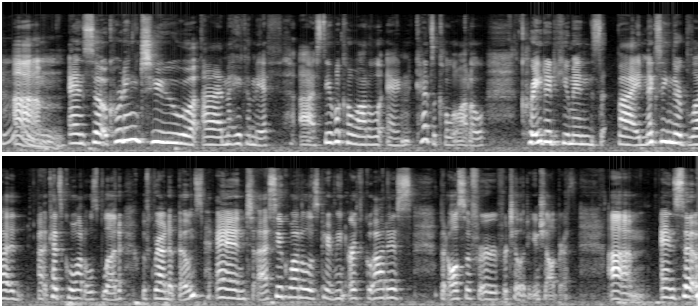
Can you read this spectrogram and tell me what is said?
Cihuacoatl. Um, and so, according to uh, Mexican myth, uh, Cihuacoatl and Quetzalcoatl created humans by mixing their blood, uh, Quetzalcoatl's blood, with ground up bones. And uh, Cihuacoatl is apparently an earth goddess, but also for fertility and childbirth. Um, and so,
